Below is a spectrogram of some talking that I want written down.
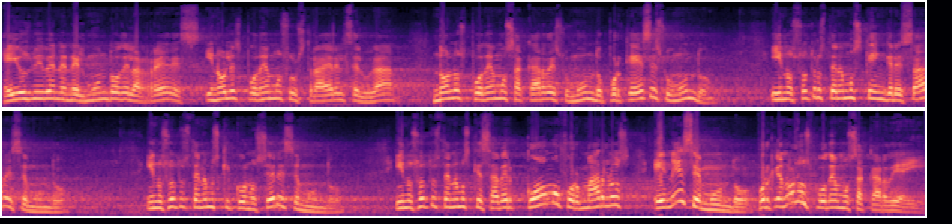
Ellos viven en el mundo de las redes y no les podemos sustraer el celular, no los podemos sacar de su mundo, porque ese es su mundo. Y nosotros tenemos que ingresar a ese mundo. Y nosotros tenemos que conocer ese mundo. Y nosotros tenemos que saber cómo formarlos en ese mundo, porque no los podemos sacar de ahí.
